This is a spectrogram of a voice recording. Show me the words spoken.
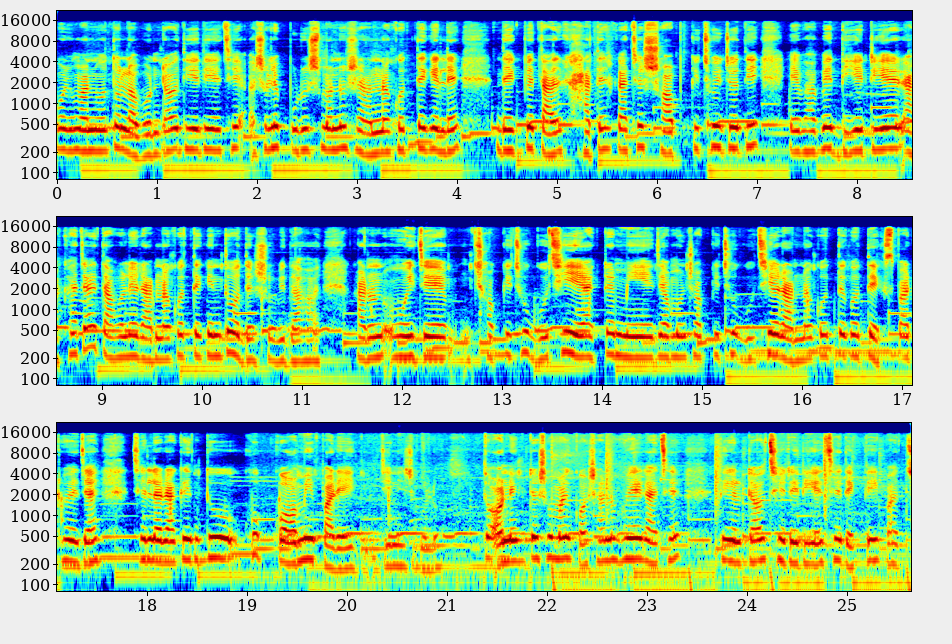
পরিমাণ মতো লবণটাও দিয়ে দিয়েছে। আসলে পুরুষ মানুষ রান্না করতে গেলে দেখবে তার হাতের কাছে সব কিছুই যদি এভাবে দিয়ে টিয়ে রাখা যায়, তাহলে রান্না করতে কিন্তু ওদের সুবিধা হয়। কারণ ওই যে সব কিছু গুছিয়ে, একটা মেয়ে যেমন সব কিছু গুছিয়ে রান্না করতে করতে এক্সপার্ট হয়ে যায়, ছেলেরা কিন্তু খুব কমই পারে এই জিনিসগুলো। তো অনেকটা সময় কষানো হয়ে গেছে, তেলটাও ছেড়ে দিয়েছে, দেখতেই পাচ্ছ।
